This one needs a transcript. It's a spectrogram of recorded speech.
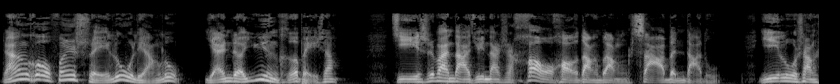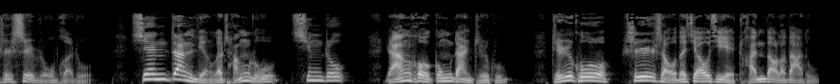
然后分水陆两路沿着运河北上，几十万大军那是浩浩荡荡杀奔大都，一路上是势如破竹，先占领了长芦、青州，然后攻占直沽。直沽失守的消息传到了大都，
